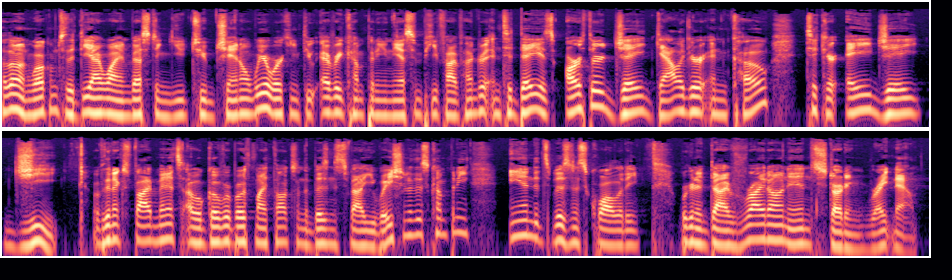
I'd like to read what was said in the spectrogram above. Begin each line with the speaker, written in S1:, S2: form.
S1: Hello and welcome to the DIY Investing YouTube channel. We are working through every company in the S&P 500 and today is Arthur J. Gallagher & Co., ticker AJG. Over the next 5 minutes, I will go over both my thoughts on the business valuation of this company and its business quality. We're going to dive right on in starting right now.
